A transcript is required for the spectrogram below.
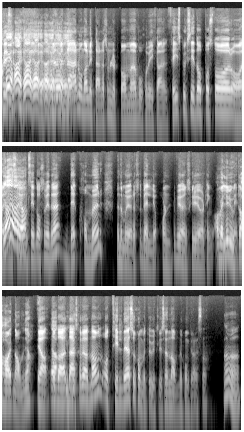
ja, ja, ja, ja, ja, Men, men det er noen av lytterne som lurte på om eh, hvorfor vi ikke har en Facebook-side oppe og står, og en Ja, ja, ja. Instagram-side osv. Det kommer, men det må gjøres veldig ordentlig. Vi ønsker å gjøre ting Og veldig lurt å ha et navn, ja. Ja, og Ja. Der, der skal vi ha et navn, og til det så kommer vi til å utlyse en navnekonkurranse. Mm.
